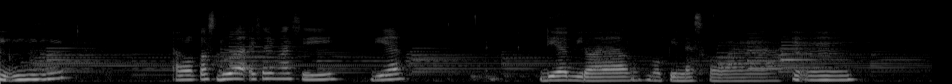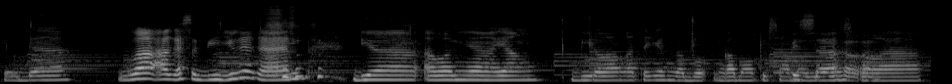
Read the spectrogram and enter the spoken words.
Mm-mm. Awal kelas 2 SMA sih. Dia Dia bilang mau pindah sekolah. Mm-mm. ya udah. Gua agak sedih juga kan. Dia awalnya yang bilang katanya nggak nggak mau pisah sama Pisah, heeh. sekolah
